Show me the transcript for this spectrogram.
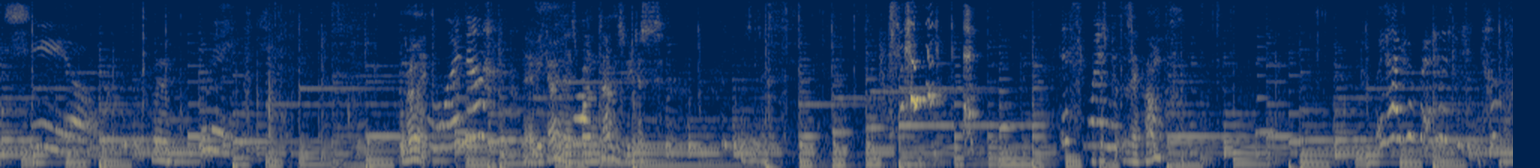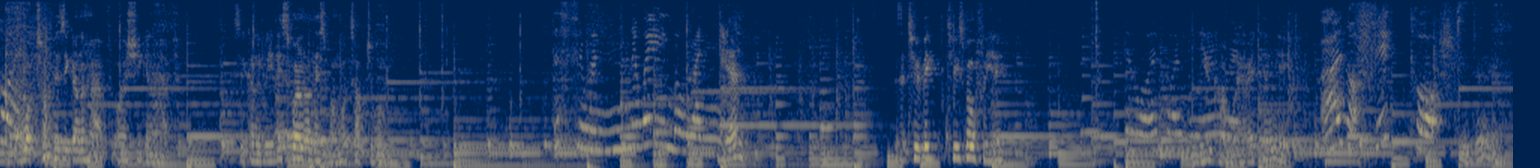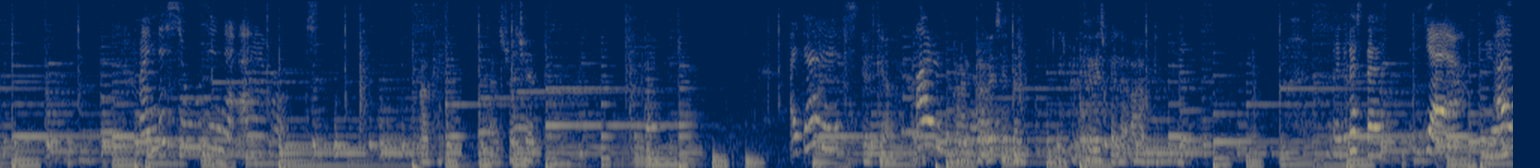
two, three, right, four. there we go. There's one done. So we just. Zip on. We have to put his top And on. what top is he going to have? Or is she going to have? Is it going to be this one or this one? What top do you want? This one, the rainbow one. Yeah? Is it too big, too small for you? The one one. You can't wear it, can you? I got big tops. You do. I'm just sorting it out. Okay, now stretch it. I got it. Good girl. I Can I put it through the, let's put it through this bit, look, I'll help you. Are they the best bears? Yeah. Yeah.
